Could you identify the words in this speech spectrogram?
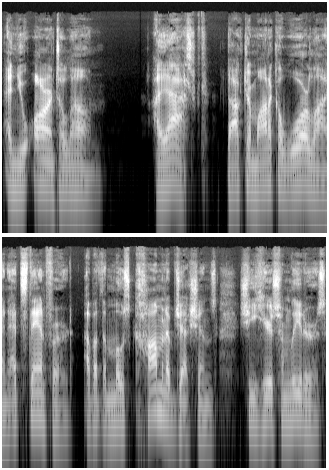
And you aren't alone. I asked Dr. Monica Worline at Stanford about the most common objections she hears from leaders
